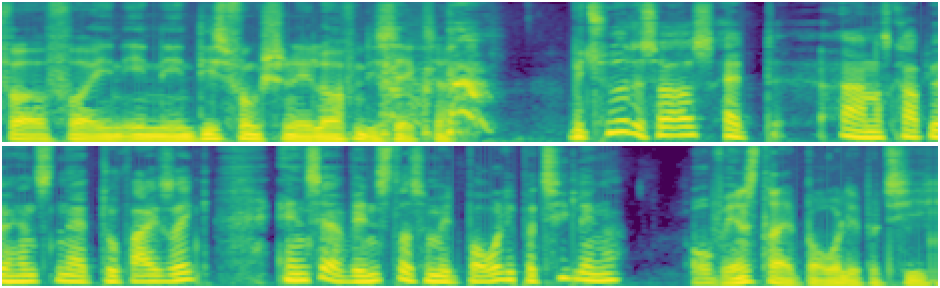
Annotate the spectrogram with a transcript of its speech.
for, for en, en, en dysfunktionel offentlig sektor. Betyder det så også, at Anders Krab Johansen, at du faktisk ikke anser Venstre som et borgerligt parti længere? Og Venstre er et borgerligt parti.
